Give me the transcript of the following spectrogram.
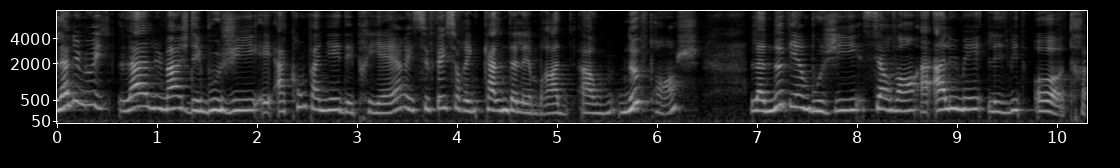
L'allumage des bougies est accompagné des prières et se fait sur une candélabre à neuf branches, la neuvième bougie servant à allumer les huit autres.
